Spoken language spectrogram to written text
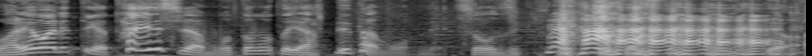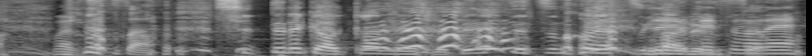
我々っていうか大使はもともとやってたもんね正直。皆さん知ってるかわかんないけど伝説のやつがあ伝るんですよ。説のね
